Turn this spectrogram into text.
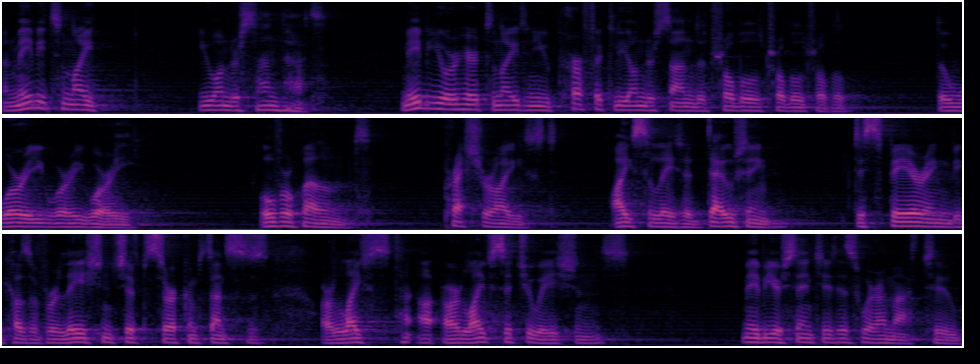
And maybe tonight you understand that. Maybe you're here tonight and you perfectly understand the trouble, trouble, trouble, the worry, worry, worry, overwhelmed, pressurized, isolated, doubting, despairing because of relationships, circumstances, or life, or life situations. Maybe you're saying to this is where I'm at too.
